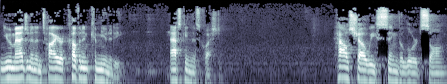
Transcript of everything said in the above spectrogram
Can you imagine an entire covenant community asking this question? How shall we sing the Lord's song?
